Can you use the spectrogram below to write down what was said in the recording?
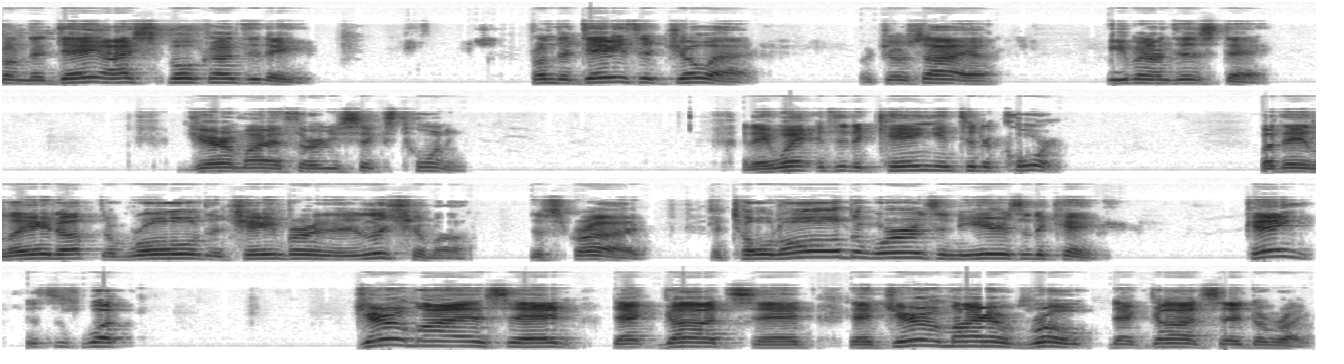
from the day I spoke unto thee, from the days of Joash or Josiah, even on this day. Jeremiah 36, 20. And they went into the king, into the court. But they laid up the roll of the chamber of Elishama, the scribe, and told all the words in the ears of the king. King, this is what Jeremiah said that God said, that Jeremiah wrote that God said to write.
